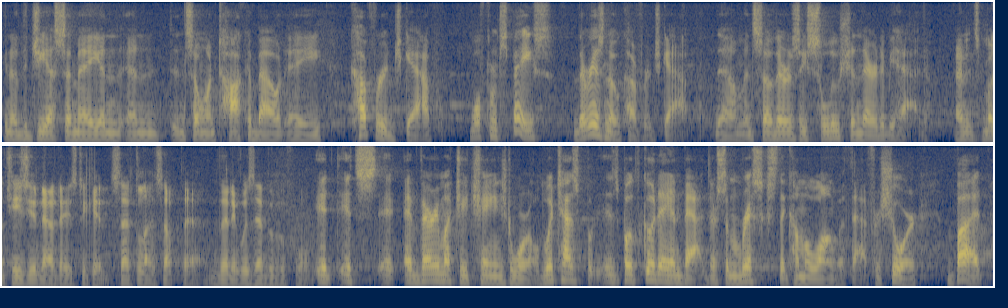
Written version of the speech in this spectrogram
you know, the GSMA and, and, and so on talk about a coverage gap well, from space, there is no coverage gap. Um, and so there's a solution there to be had. And it's much easier nowadays to get satellites up there than it was ever before. It, it's a, very much a changed world, which has is both good and bad. There's some risks that come along with that, for sure. But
